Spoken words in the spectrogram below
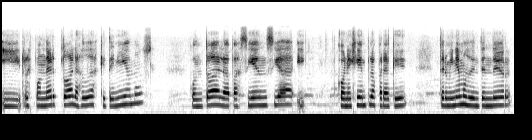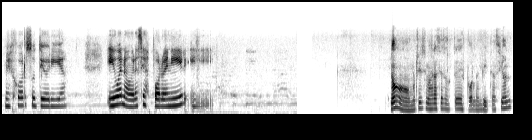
y responder todas las dudas que teníamos con toda la paciencia y con ejemplos para que terminemos de entender mejor su teoría. Y bueno, gracias por venir y... No, muchísimas gracias a ustedes por la invitación.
